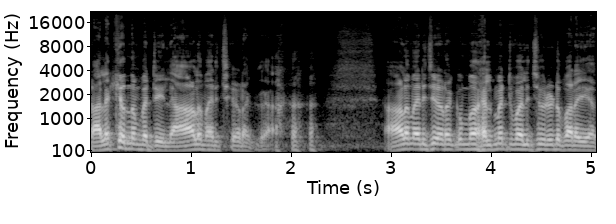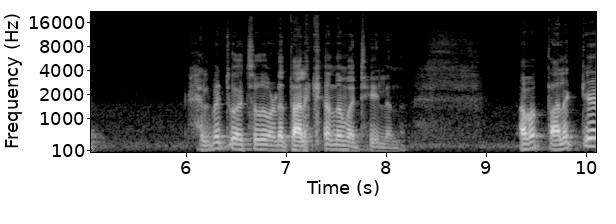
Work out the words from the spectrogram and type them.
തലയ്ക്കൊന്നും പറ്റിയില്ല. ആൾ മരിച്ചു കിടക്കുക. ആൾ മരിച്ചു കിടക്കുമ്പോൾ ഹെൽമെറ്റ് വലിച്ചവരോട് പറയുക ഹെൽമെറ്റ് വെച്ചത് കൊണ്ട് തലയ്ക്കൊന്നും പറ്റിയില്ലെന്ന്. അപ്പോൾ തലയ്ക്ക്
